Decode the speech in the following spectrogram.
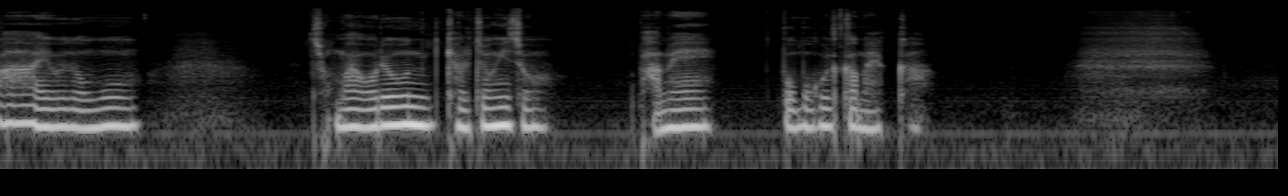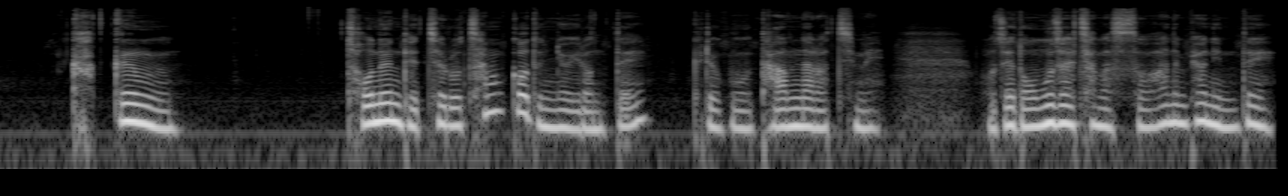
아, 이거 너무 정말 어려운 결정이죠. 밤에 뭐 먹을까 말까. 가끔 저는 대체로 참거든요, 이런 때. 그리고 다음날 아침에 어제 너무 잘 참았어 하는 편인데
